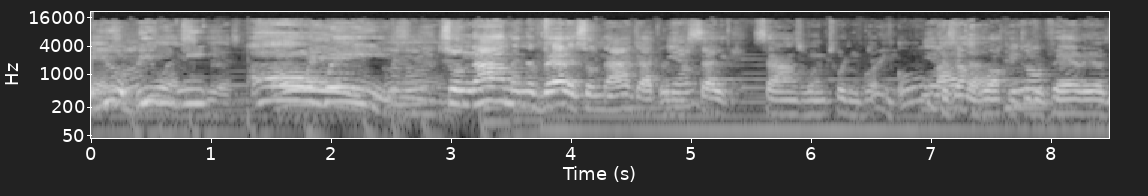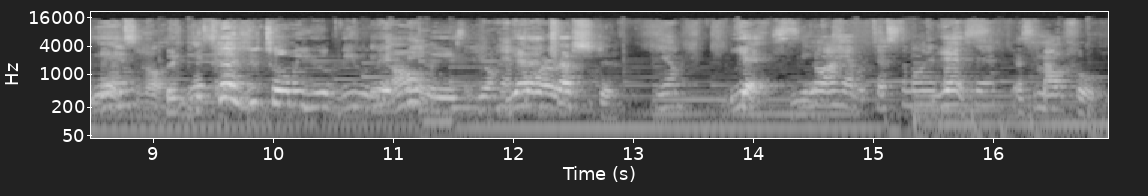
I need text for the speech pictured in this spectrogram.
yes. you will be with me yes. always. Mhm. So now I'm in the valley, so now I got to Yeah. recite Psalms 123. Oh, Because I'm walking You through know, the valley of death. Lord. But Yes, because you told me you would be with me With always, You you don't have gotta to worry. trust you. Yes. You know, I have a testimony about Yes. that. That's a mouthful.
